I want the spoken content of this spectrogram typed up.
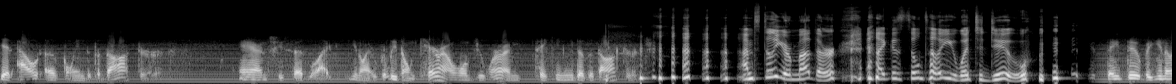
get out of going to the doctor." And she said, "Well, I, you know, I really don't care how old you are. I'm taking you to the doctor." I'm still your mother and I can still tell you what to do. They do, but you know,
